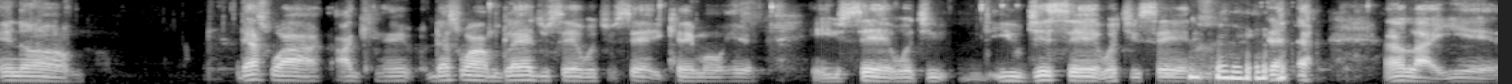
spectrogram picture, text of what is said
And um that's why I came that's why I'm glad you said what you said. You came on here and you said what you you just said what you said. I'm like, yeah,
